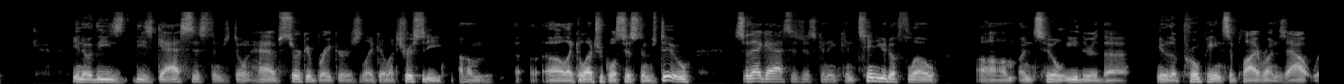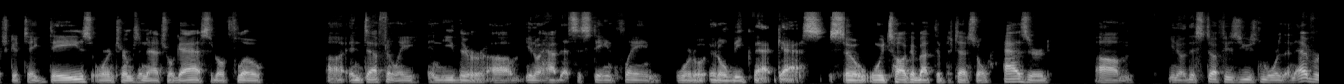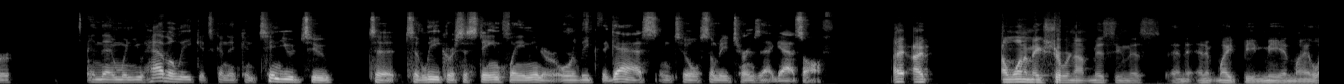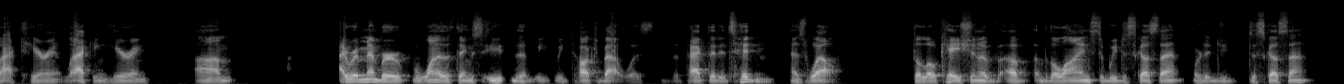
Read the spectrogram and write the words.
you know these these gas systems don't have circuit breakers like electricity um, uh, like electrical systems do so that gas is just going to continue to flow um, until either the you know the propane supply runs out which could take days or in terms of natural gas it'll flow uh, indefinitely and either um, you know have that sustained flame or it'll, it'll, leak that gas so when we talk about the potential hazard um, you know this stuff is used more than ever and then when you have a leak it's going to continue to to to leak or sustain flaming or, or leak the gas until somebody turns that gas off. I I, I want to make sure we're not missing this, and and it might be me and my lack hearing, lacking hearing. Um, I remember one of the things that we, we talked about was the fact that it's hidden as well. The location of, of, of the lines. Did we discuss that, or did you discuss that?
